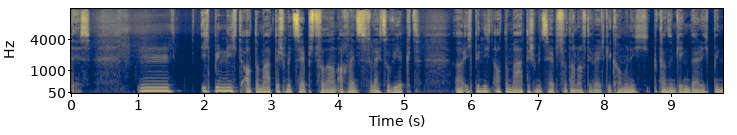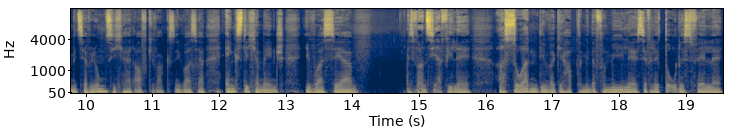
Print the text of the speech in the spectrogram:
das? Hm, ich bin nicht automatisch mit Selbstvertrauen, auch wenn es vielleicht so wirkt. Äh, ich bin nicht automatisch mit Selbstvertrauen auf die Welt gekommen. Ich, ganz im Gegenteil, ich bin mit sehr viel Unsicherheit aufgewachsen. Ich war ein sehr ängstlicher Mensch. Ich war sehr, es waren sehr viele äh, Sorgen, die wir gehabt haben in der Familie, sehr viele Todesfälle.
